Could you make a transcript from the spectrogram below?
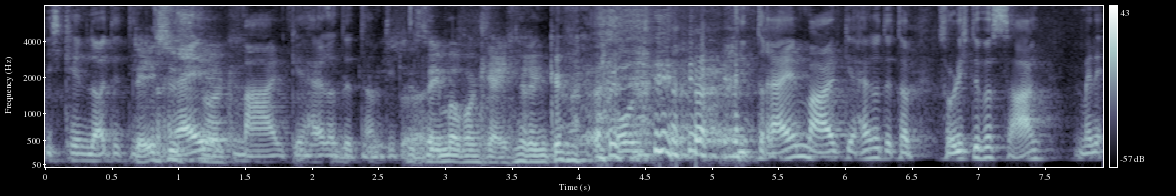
Ich kenne Leute, die ist dreimal geheiratet haben. Die das sehen wir aber den gleichen Ring. und die dreimal geheiratet haben. Soll ich dir was sagen? Meine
